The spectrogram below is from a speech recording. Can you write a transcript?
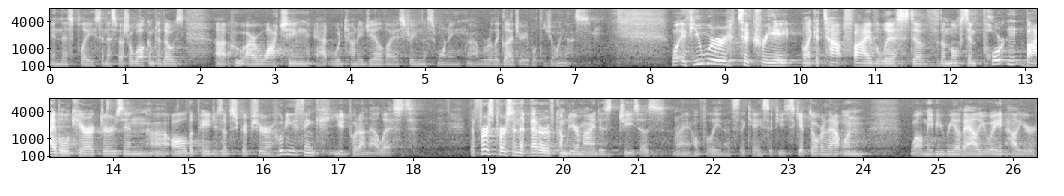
in this place. And a special welcome to those uh, who are watching at Wood County Jail via stream this morning. Uh, we're really glad you're able to join us. Well, if you were to create like a top five list of the most important Bible characters in uh, all the pages of Scripture, who do you think you'd put on that list? The first person that better have come to your mind is Jesus, right? Hopefully that's the case. If you skipped over that one, well, maybe reevaluate how you're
